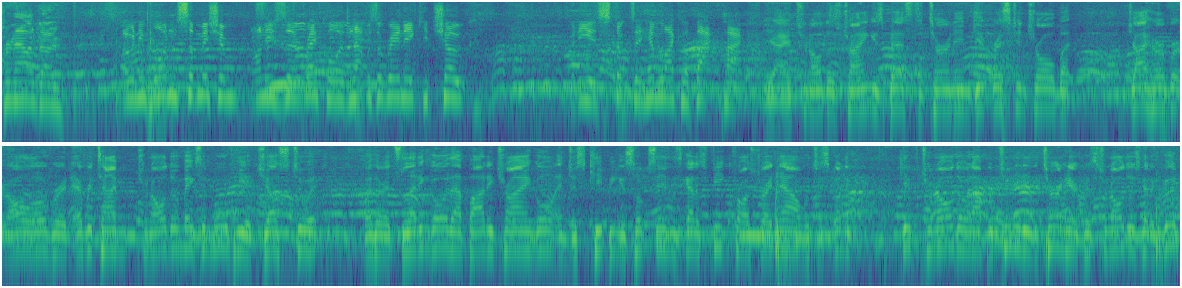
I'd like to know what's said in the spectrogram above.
Trinaldo. Only one submission on his uh, record, and that was a rear naked choke. But he is stuck to him like a backpack. Yeah, Trinaldo's trying his best to turn in, get wrist control, but Jai Herbert all over it. Every time Trinaldo makes a move, he adjusts to it. Whether it's letting go of that body triangle and just keeping his hooks in, he's got his feet crossed right now, which is going to give Trinaldo an opportunity to turn here because Trinaldo's got a good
